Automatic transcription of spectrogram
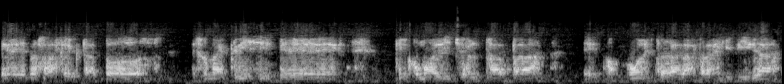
eh, nos afecta a todos. Es una crisis que como ha dicho el Papa, eh, nos muestra la fragilidad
